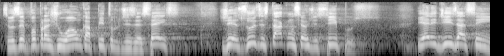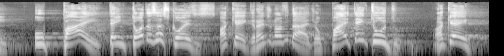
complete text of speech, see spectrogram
Se você for para João capítulo 16, Jesus está com seus discípulos e ele diz assim: o Pai tem todas as coisas. Ok, grande novidade. O Pai tem tudo. Ok.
